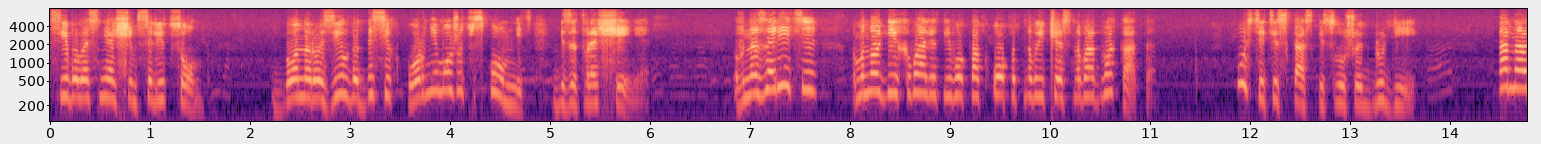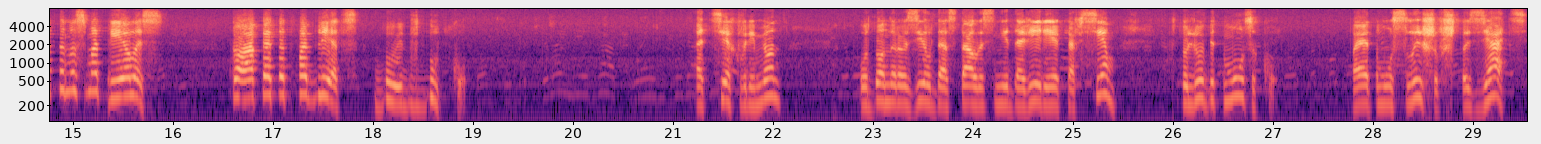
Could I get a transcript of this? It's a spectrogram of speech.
с его лоснящимся лицом Дона Розилда до сих пор не может вспомнить без отвращения. В Назарете многие хвалят его как опытного и честного адвоката. Пусть эти сказки слушают другие. Она-то насмотрелась, как этот подлец дует в дудку. От тех времен у Дона Розилды осталось недоверие ко всем, кто любит музыку. Поэтому, услышав, что зять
